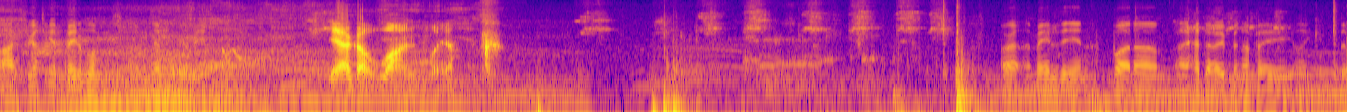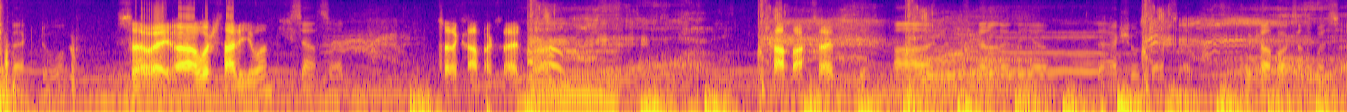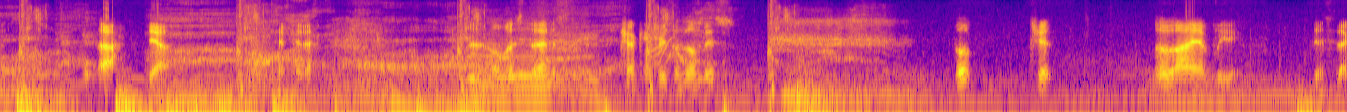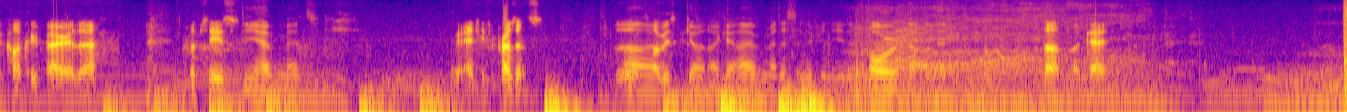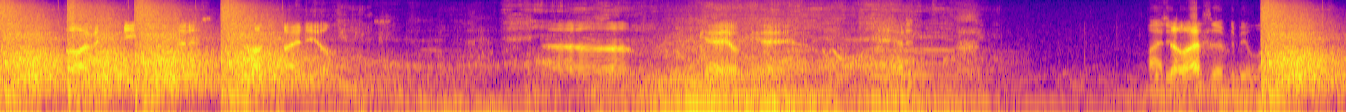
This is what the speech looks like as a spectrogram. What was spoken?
Oh, I forgot to get beta blockers. I'm never gonna be. Yeah, I got one for you. Alright, I made it in, but um, I had to open up a like the back door, So wait, uh, which side are you on? south side. So the car park side. Car park side. Yeah. Uh, no, no, no, the um, the actual south side. The car park's on the west side. There's a list there, just checking for some zombies. Oh, shit. Oh, I am bleeding. Didn't see that concrete barrier there. Oopsies. Do you have meds? Antidepressants. Ugh, Oh zombies. god. Okay, I have medicine if you need it. Or not med. Oh, okay. Oh, I'm in heat. That is not ideal. Um, okay, okay. How did... I didn't deserve to be alive.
